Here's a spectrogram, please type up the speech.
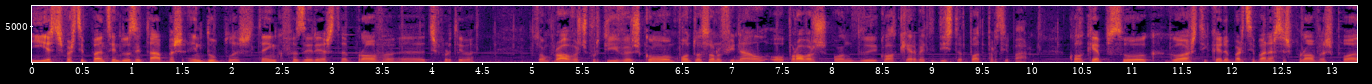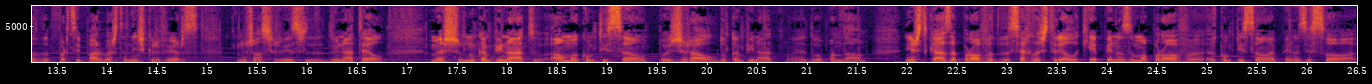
e estes participantes em duas etapas, em duplas, têm que fazer esta prova uh, desportiva. São provas desportivas com pontuação no final ou provas onde qualquer betidista pode participar? Qualquer pessoa que goste e queira participar nestas provas pode participar bastante, inscrever-se nos nossos serviços do Inatel. Mas no campeonato há uma competição depois geral do campeonato, é? do up and down. Neste caso, a prova da Serra da Estrela, que é apenas uma prova, a competição é apenas e só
